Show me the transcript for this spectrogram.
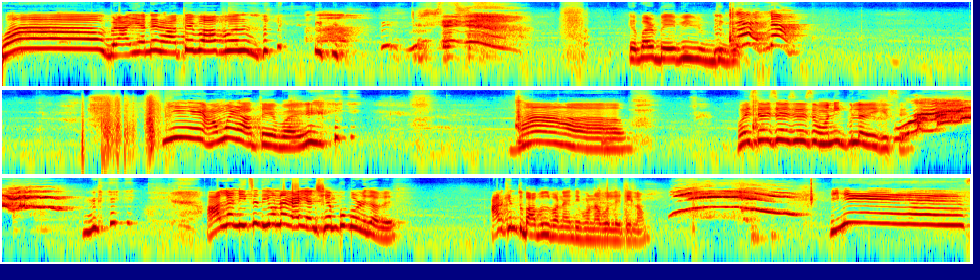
ওয়াও ব্রায়ানের হাতে বাবুল এবার বেবি দিব। আমার হাতে এবার। হয়েছে হয়েছে হয়েছে হয়েছে, অনেকগুলো হয়ে গেছে। আল্লাহ নিচে দিও না রায়ান শ্যাম্পু পড়ে যাবে। আর কিন্তু বাবুল বানাই দিব না বলে দিলাম। ইয়েস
